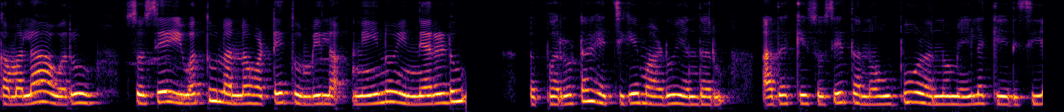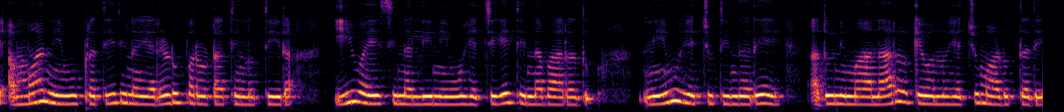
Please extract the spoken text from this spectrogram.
ಕಮಲಾ ಅವರು, ಸೊಸೆ ಇವತ್ತು ನನ್ನ ಹೊಟ್ಟೆ ತುಂಬಿಲ್ಲ. ನೀನು ಇನ್ನೆರಡು ಪರೋಟ ಹೆಚ್ಚಿಗೆ ಮಾಡು ಎಂದರು. ಅದಕ್ಕೆ ಸೊಸೆ ತನ್ನ ಹುಬ್ಬುಗಳನ್ನು ಮೇಲಕ್ಕೇರಿಸಿ, ಅಮ್ಮ ನೀವು ಪ್ರತಿದಿನ ಎರಡು ಪರೋಟ ತಿನ್ನುತ್ತೀರಾ. ಈ ವಯಸ್ಸಿನಲ್ಲಿ ನೀವು ಹೆಚ್ಚಿಗೆ ತಿನ್ನಬಾರದು. ನೀವು ಹೆಚ್ಚು ತಿಂದರೆ ಅದು ನಿಮ್ಮ ಅನಾರೋಗ್ಯವನ್ನು ಹೆಚ್ಚು ಮಾಡುತ್ತದೆ.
